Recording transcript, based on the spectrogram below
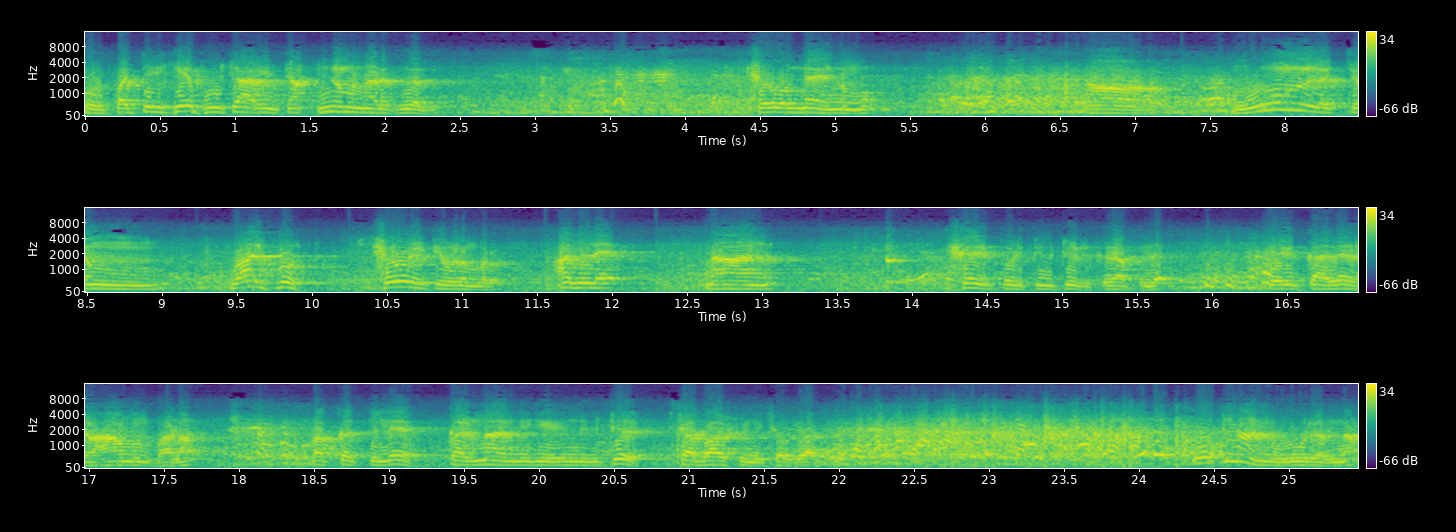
ஒரு பத்திரிக்கையே புதுசா ஆரம்பிச்சான். இன்னமும் நடக்குது அது. ஷோன்னா என்னமோ. ஆஹ், மூணு லட்சம் வாய்ப்பு ஷோரிட்டி விளம்பரம். அதுல நான் செயல்படுத்திக்கிட்டு இருக்கிறாப்புல. எழுக்கால ராமன் படம். பக்கத்துல கருணாநிதி இருந்துகிட்டு சபாஷினி சொல்றாப்புல. ஒட்டுனான் ஊரெல்லாம்.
